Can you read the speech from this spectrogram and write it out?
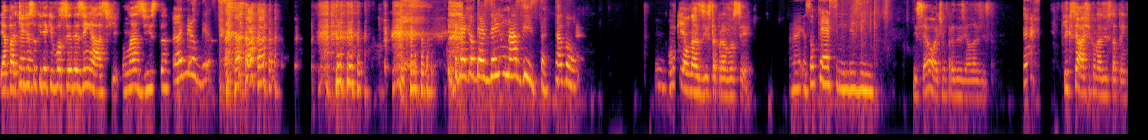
E a partir disso eu queria que você desenhasse um nazista. Ai, meu Deus! você quer que eu desenhe um nazista? Tá bom. Como que é um nazista para você? Eu sou péssimo em desenho. Isso é ótimo para desenhar um nazista. O que, que você acha que o nazista tem?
